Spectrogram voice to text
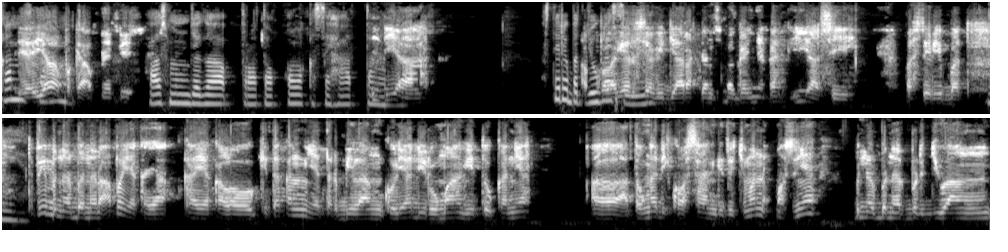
Kan ya iya sekarang pakai APD harus menjaga protokol kesehatan. Iya. Pasti ribet juga apalagi sih. harus jaga jarak dan sebagainya kan? Iya sih pasti ribet. Iya. Tapi benar-benar apa ya kayak kayak kalau kita kan ya terbilang kuliah di rumah gitu kan ya eh, atau enggak di kosan gitu. Cuman maksudnya benar-benar berjuang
